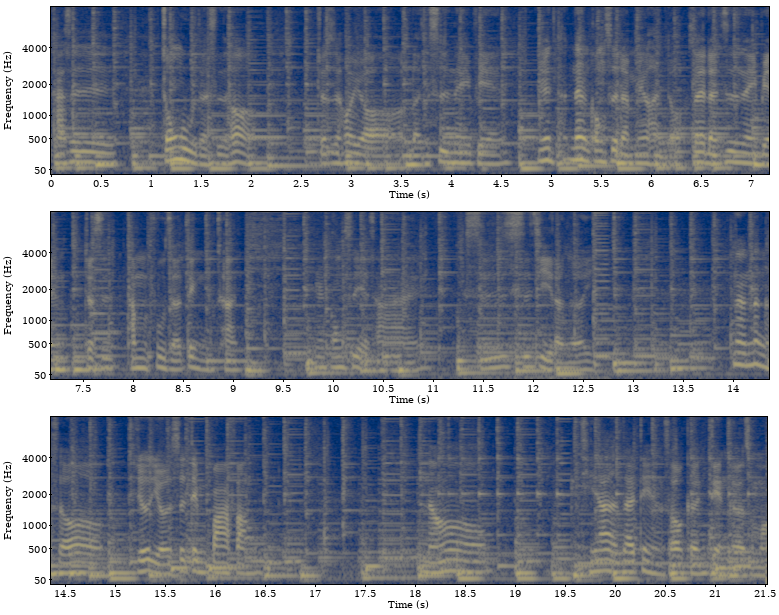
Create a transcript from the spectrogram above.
他是中午的时候，就是会有人事那边。因为那个公司人没有很多，所以人事那边就是他们负责订午餐。因为公司也才十十几人而已。那那个时候就有一次订八方，然后其他人在订的时候可能点个什么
